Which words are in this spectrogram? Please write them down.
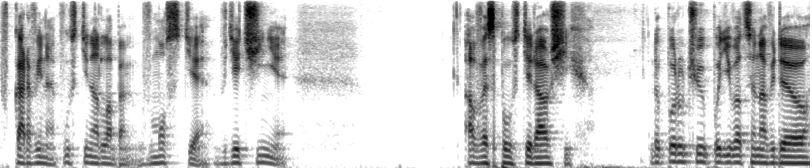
v Karvine, v Ústí nad Labem, v Mostě, v Děčíně a ve spoustě dalších. Doporučuji podívat se na video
